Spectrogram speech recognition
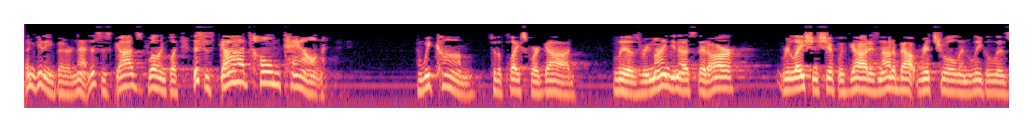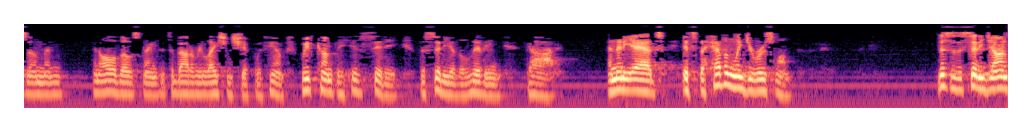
Doesn't get any better than that. This is God's dwelling place. This is God's hometown. And we come to the place where God lives, reminding us that our relationship with God is not about ritual and legalism and, and all of those things. It's about a relationship with Him. We've come to His city, the city of the living God. And then he adds, it's the heavenly Jerusalem. This is the city John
